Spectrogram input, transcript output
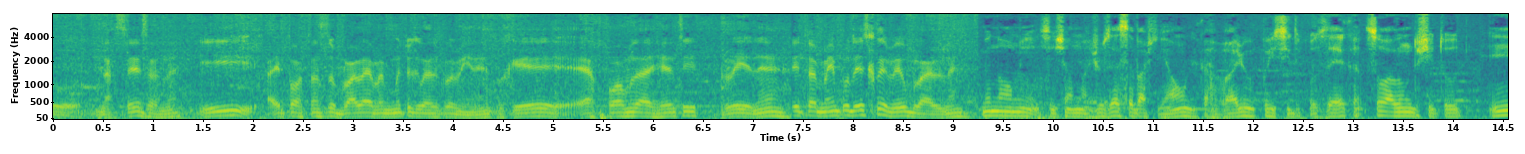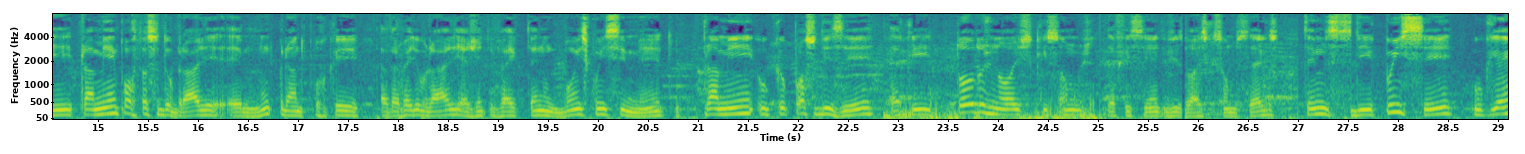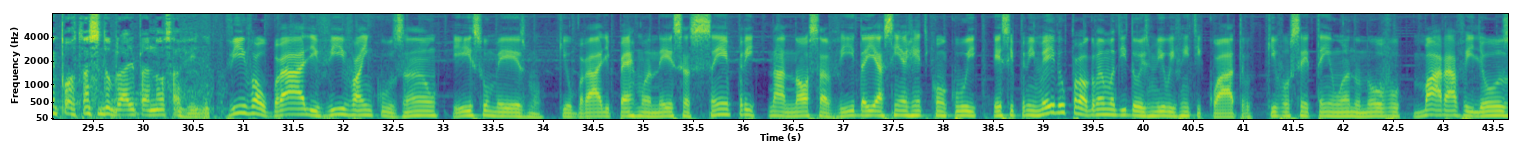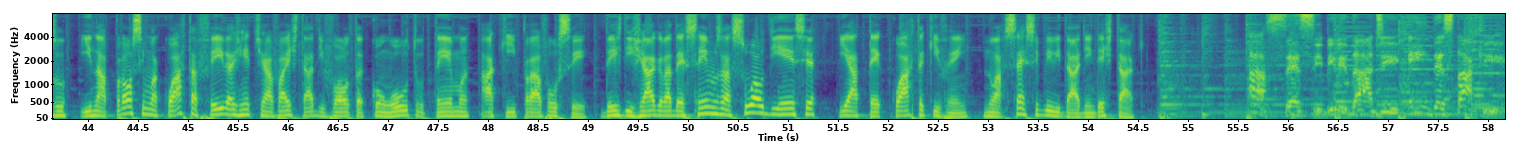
nascença, né? E a importância do Braille é muito grande para mim, né? Porque é a forma da gente ler, né? E também poder escrever o Braille, né? Meu nome se chama José Sebastião de Carvalho, conhecido por Zeca. Sou aluno do Instituto e para mim a importância do Braille é muito grande, porque através do Braille a gente vai tendo bons conhecimentos. Para mim, o que eu posso dizer é que todos nós que somos deficientes visuais, que somos cegos, temos de conhecer o que é a importância do Braille para a nossa vida. Viva o Braille, viva a inclusão, isso mesmo que o Braille permaneça sempre na nossa vida e assim a gente conclui esse primeiro programa de 2024. Que você tenha um ano novo maravilhoso e na próxima quarta-feira a gente já vai estar de volta com outro tema aqui para você. Desde já agradecemos a sua audiência e até quarta que vem no Acessibilidade em Destaque. Acessibilidade em Destaque.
